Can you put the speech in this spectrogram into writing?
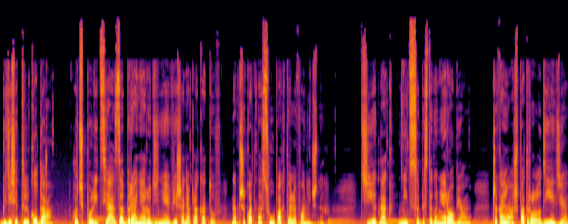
gdzie się tylko da, choć policja zabrania rodzinie wieszania plakatów na przykład na słupach telefonicznych. Ci jednak nic sobie z tego nie robią, czekają aż patrol odjedzie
